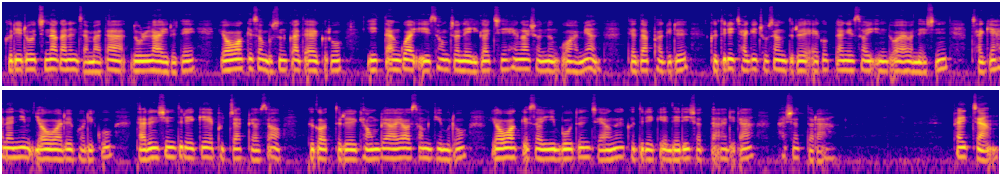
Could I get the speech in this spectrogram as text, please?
그리로 지나가는 자마다 놀라 이르되 여호와께서 무슨 까닭으로 이 땅과 이 성전에 이같이 행하셨는고 하면 대답하기를 그들이 자기 조상들을 애굽 땅에서 인도하여 내신 자기 하나님 여호와를 버리고 다른 신들에게 붙잡혀서 그것들을 경배하여 섬김으로 여호와께서 이 모든 재앙을 그들에게 내리셨다 하리라 하셨더라. 8장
